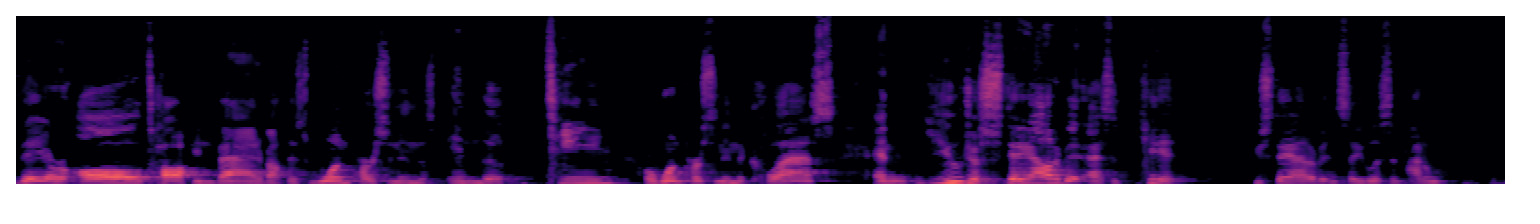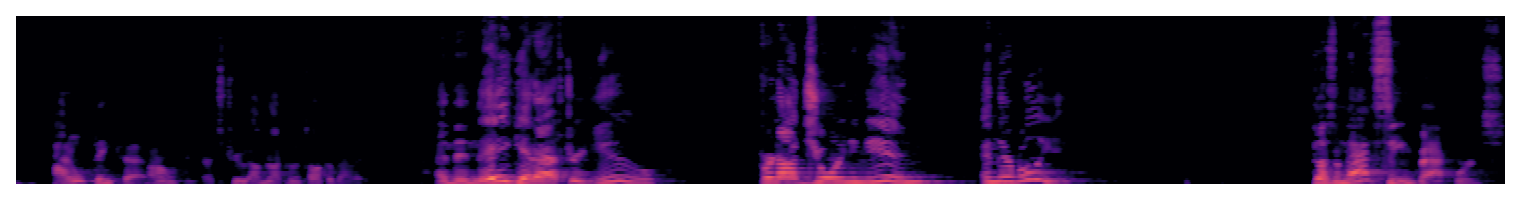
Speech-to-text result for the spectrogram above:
they are all talking bad about this one person in the, in the team or one person in the class, and you just stay out of it as a kid. You stay out of it and say, listen, I don't I don't think that. I don't think that's true. I'm not going to talk about it. And then they get after you for not joining in in their bullying. Doesn't that seem backwards?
